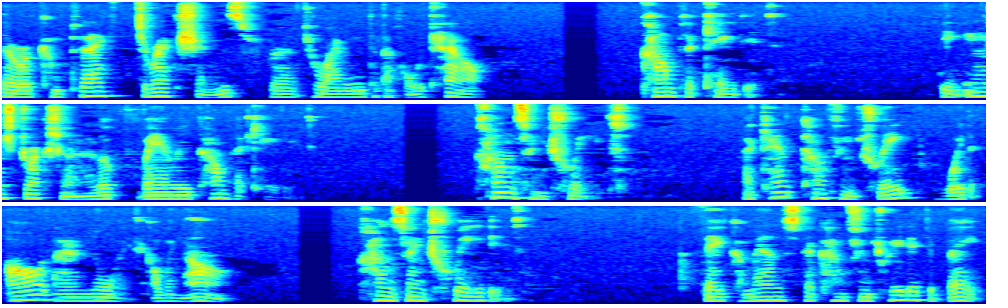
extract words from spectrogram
There are complex directions for driving to the hotel. Complicated. The instruction looked very complicated. Concentrate. I can't concentrate with all that noise going on. Concentrated. They commenced a concentrated debate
